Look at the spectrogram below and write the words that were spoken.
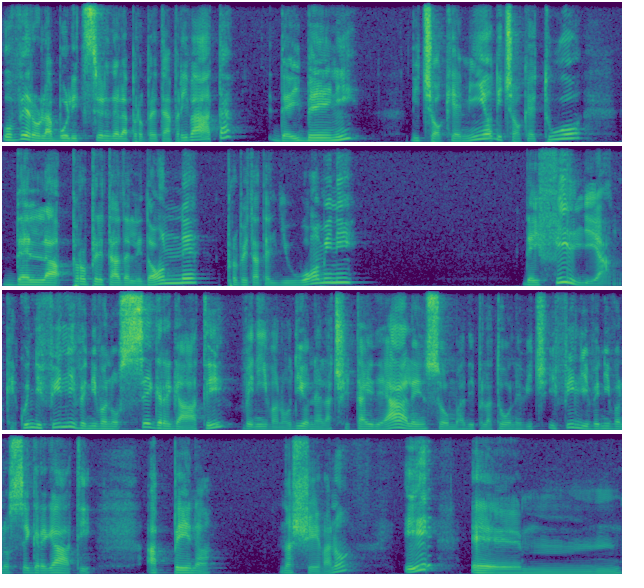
ovvero l'abolizione della proprietà privata, dei beni, di ciò che è mio, di ciò che è tuo, della proprietà delle donne, proprietà degli uomini, dei figli anche, quindi i figli venivano segregati, venivano, Dio, nella città ideale, insomma, di Platone, i figli venivano segregati appena nascevano e, ehm,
